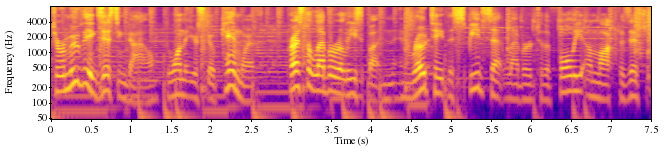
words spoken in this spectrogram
To remove the existing dial, the one that your scope came with, press the lever release button and rotate the speed set lever to the fully unlocked position.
